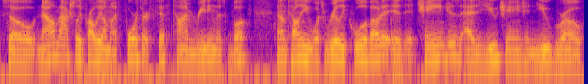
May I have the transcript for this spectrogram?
So now I'm actually probably on my fourth or fifth time reading this book. And I'm telling you what's really cool about it is it changes as you change and you grow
